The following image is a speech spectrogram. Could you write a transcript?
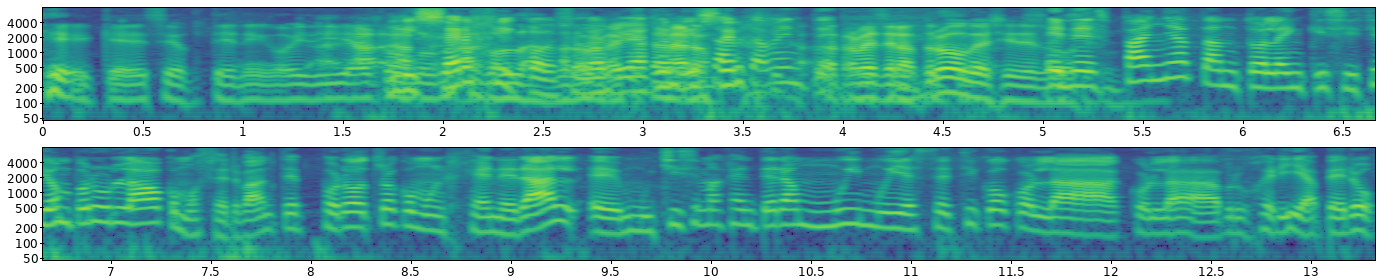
que, que se obtienen hoy día. con- Lisérgicos, con la los viajes Claro. lisérgicos. exactamente. A través de las drogas y de los... En España, tanto la Inquisición por un lado, como Cervantes por otro, como en general, eh, muchísima gente era muy, muy escéptico con la, con la brujería, pero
